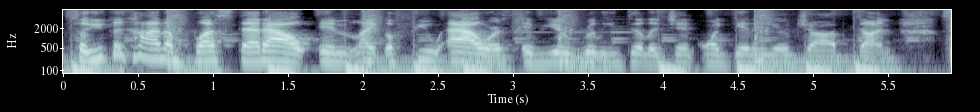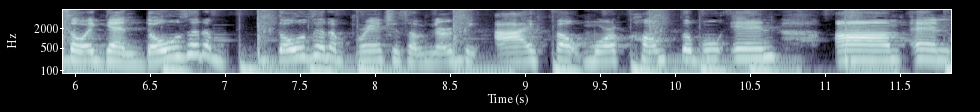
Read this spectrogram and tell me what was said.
So you can kind of bust that out in like a few hours if you're really diligent on getting your job done. So again, those are the those are the branches of nursing I felt more comfortable in. Um, and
